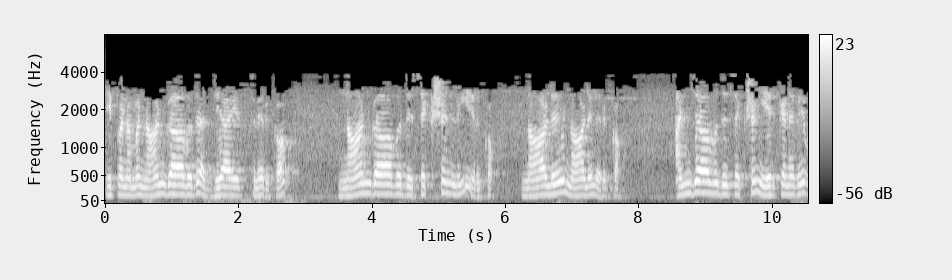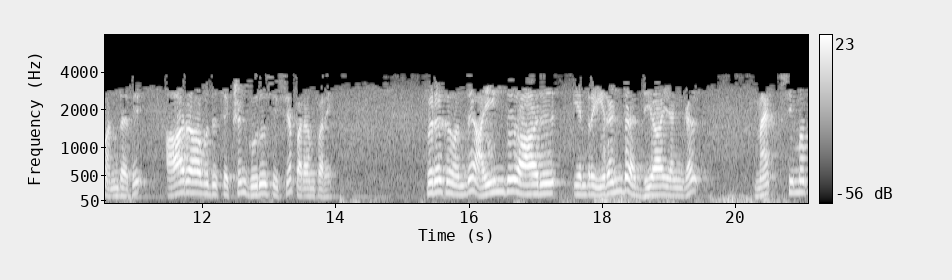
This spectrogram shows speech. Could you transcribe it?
இப்ப நம்ம நான்காவது அத்தியாயத்துல இருக்கோம். நான்காவது செக்ஷன்லயும் இருக்கோம். நாலு நாலில் இருக்கோம். அஞ்சாவது செக்ஷன் ஏற்கனவே வந்தது. ஆறாவது செக்ஷன் குரு சிஷ்ய பரம்பரை. பிறகு வந்து ஐந்து ஆறு என்ற இரண்டு அத்தியாயங்கள் மேக்சிமம்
